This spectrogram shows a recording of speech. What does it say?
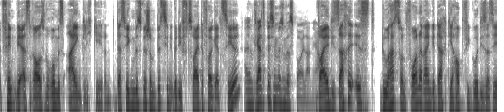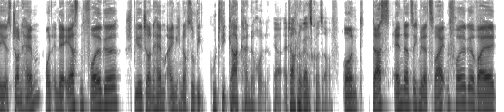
finden wir erst raus, worum es eigentlich geht. Und deswegen müssen wir schon ein bisschen über die zweite Folge erzählen. Also ein ganz bisschen müssen wir spoilern, ja. Weil die Sache ist, du hast von vornherein gedacht, die Hauptfigur dieser Serie ist John Hamm und in der ersten Folge spielt John Hamm eigentlich noch so wie gut wie gar keine Rolle. ja, er taucht nur ganz kurz auf. Und das ändert sich mit der zweiten Folge, weil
